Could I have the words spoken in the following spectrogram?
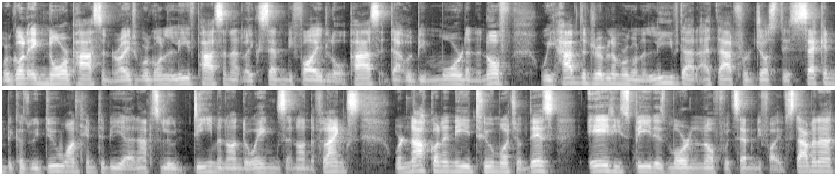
We're going to ignore passing, right? We're going to leave passing at like 75 low pass. That would be more than enough. We have the dribbling. We're going to leave that at that for just this second because we do want him to be an absolute demon on the wings and on the flanks. We're not going to need too much of this. 80 speed is more than enough with 75 stamina.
